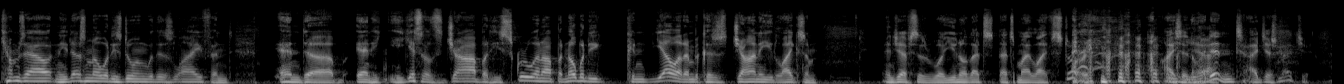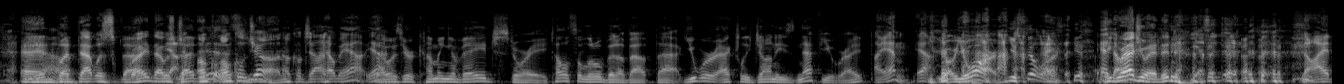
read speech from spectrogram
comes out and he doesn't know what he's doing with his life, and and uh, and he, he gets this job, but he's screwing up, and nobody can yell at him because Johnny likes him." And Jeff says, "Well, you know that's that's my life story." I said, "No, I didn't. I just met you." And Yeah. but that was right. That was yeah, Jo- that Uncle. Uncle John. Uncle John helped me out. Yeah, That was your coming of age story. Tell us a little bit about that. You were actually Johnny's nephew, right? I am. Yeah. Oh, you are. You still are. Yeah, he no, graduated. yes, I did. no, I had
